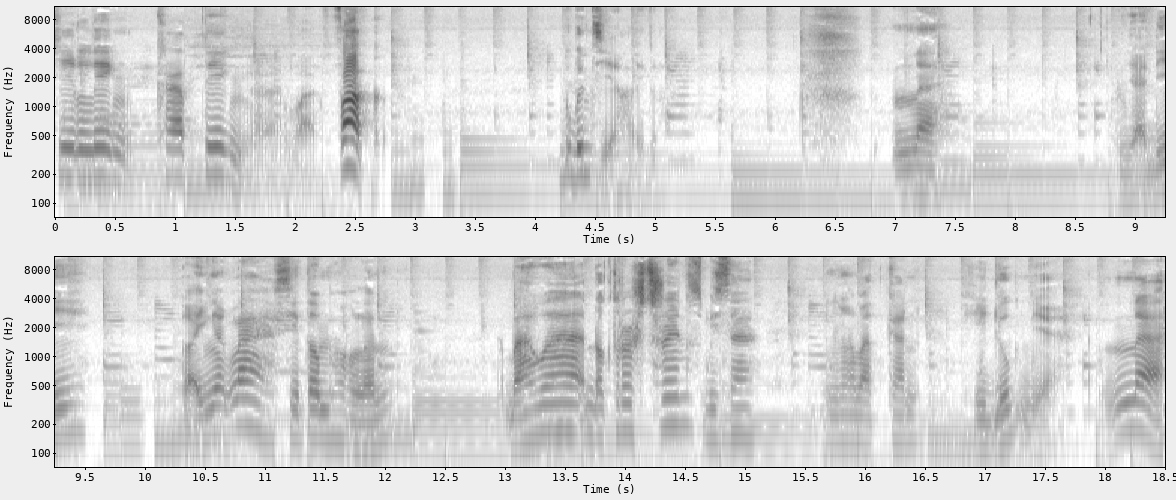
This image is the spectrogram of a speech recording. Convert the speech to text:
healing cutting uh, fuck gue benci ya hal itu nah jadi kau ingatlah si Tom Holland bahwa Doctor Strange bisa menyelamatkan hidupnya. Nah,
